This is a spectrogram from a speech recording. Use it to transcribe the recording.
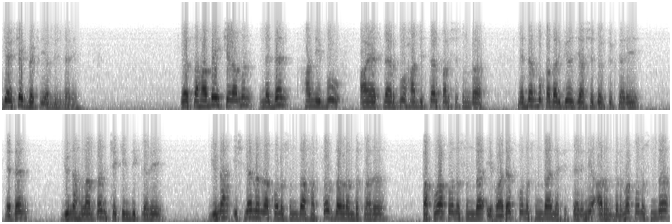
gerçek bekliyor bizleri. Ve sahabe-i kiramın neden hani bu ayetler, bu hadisler karşısında neden bu kadar gözyaşı döktükleri, neden günahlardan çekindikleri, günah işlememe konusunda hassas davrandıkları, takva konusunda, ibadet konusunda, nefislerini arındırma konusunda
